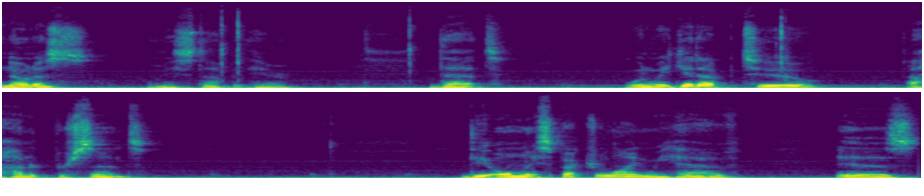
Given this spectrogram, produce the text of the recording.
notice, let me stop it here, that when we get up to 100%, the only spectral line we have is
